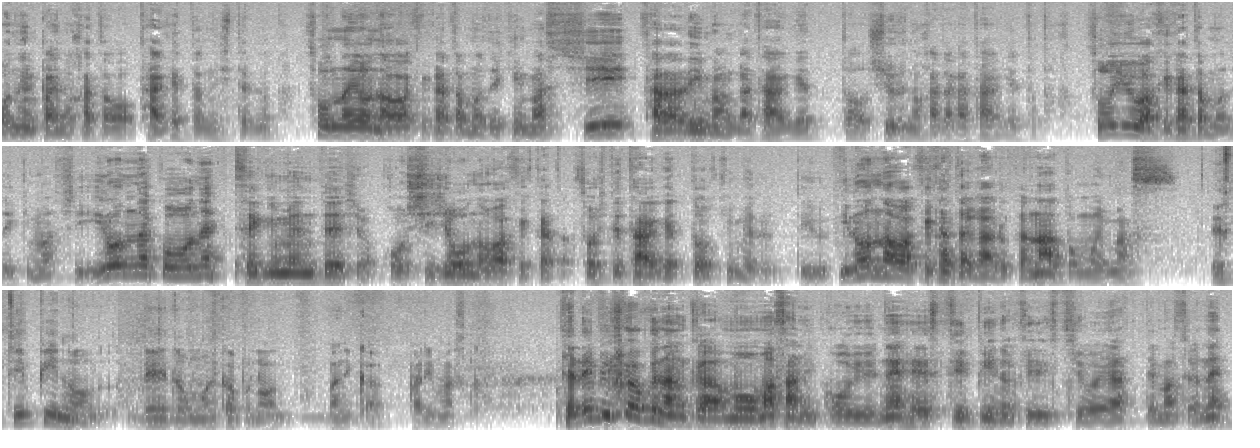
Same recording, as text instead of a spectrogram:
ご年配の方をターゲットにしてるのか。そんなような分け方もできますしサラリーマンがターゲット主婦の方がターゲットとか。そういう分け方もできますしいろんなこうねセグメンテーションこう市場の分け方そしてターゲットを決めるっていういろんな分け方があるかなと思います。STP の例で思い浮かぶのは何かありますか？テレビ局なんかはもうまさにこういうね STP の切り口をやってますよね。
